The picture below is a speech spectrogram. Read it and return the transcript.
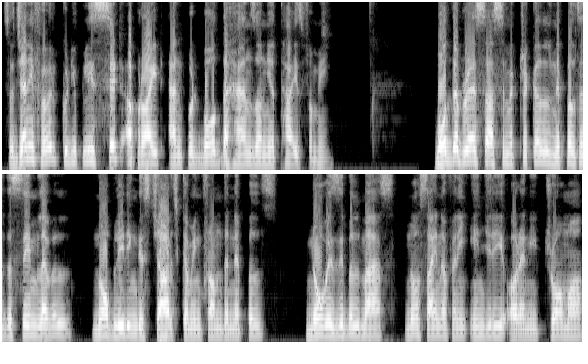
So Jennifer, could you please sit upright and put both the hands on your thighs for me? Both the breasts are symmetrical, nipples at the same level, no bleeding discharge coming from the nipples, no visible mass, no sign of any injury or any trauma,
